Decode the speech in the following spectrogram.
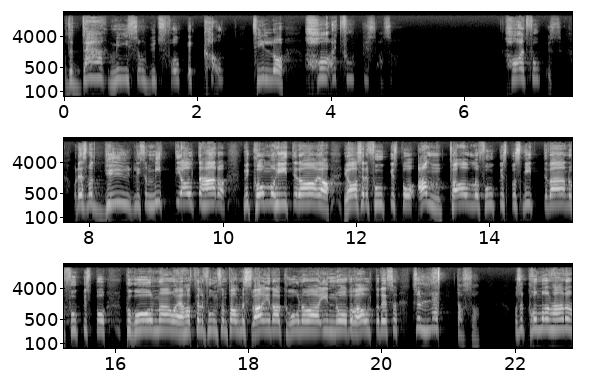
Og det er der vi som Guds folk er kalt til å ha et fokus, altså. Ha et fokus. Og det er som at Gud liksom midt i alt det her da, Vi kommer hit i dag, ja, ja, så er det fokus på antall og fokus på smittevern og fokus på korona. og Jeg har hatt telefonsamtale med Sverige da, korona var inne overalt. og Det er så, så lett, altså. Og så kommer han her, da.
